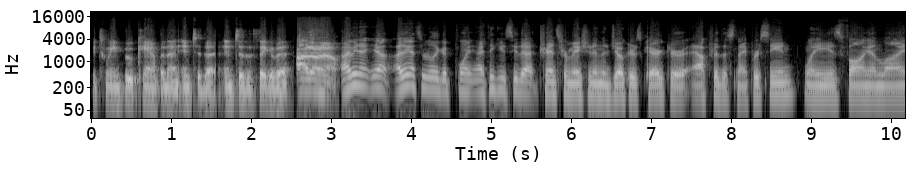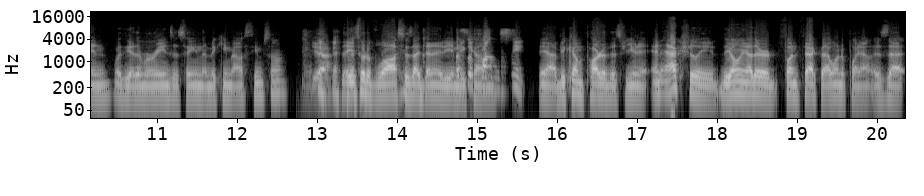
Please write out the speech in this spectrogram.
between boot camp and then into the into the thick of it. I don't know. I mean, yeah, I think that's a really good point. I think you see that transformation in the Joker's character after the sniper scene when he's falling in line with the other Marines and singing the Mickey Mouse theme song. Yeah, That he sort of lost his identity and that's the become final scene. yeah become part of this unit. And actually, the only other fun fact that I want to point out is that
